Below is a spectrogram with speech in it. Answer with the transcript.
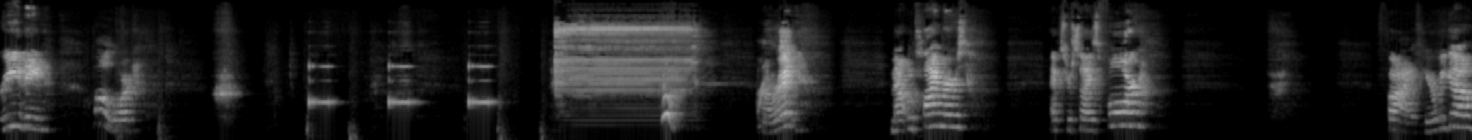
Breathing. Oh, Lord. Whew. All right. Mountain climbers. Exercise four. Five. Here we go.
